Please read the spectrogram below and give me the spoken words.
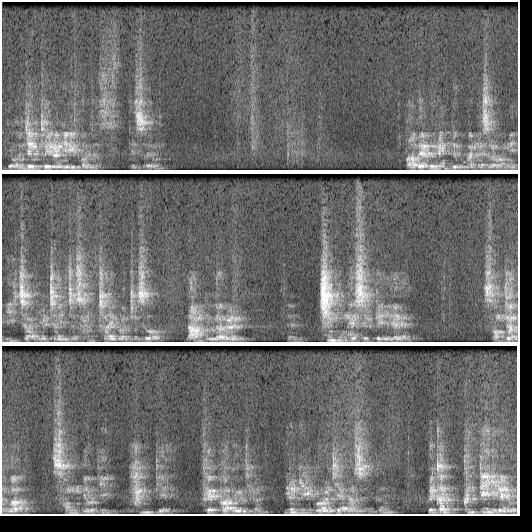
이게 언제부터 이런 일이 벌어졌겠어요? 바벨론의 느부갓네살 왕이 2차, 1차, 2차, 3차에 걸쳐서 남유다를 침공했을 때에 성전과 성벽이 함께 회파되어지는 이런 일이 벌어지지 않았습니까? 그러니까 그때 이래로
